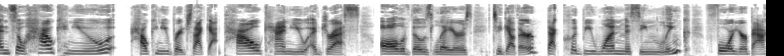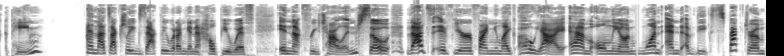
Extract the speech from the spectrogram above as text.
And so how can you how can you bridge that gap? How can you address all of those layers together? That could be one missing link for your back pain. And that's actually exactly what I'm going to help you with in that free challenge. So that's if you're finding like, oh yeah, I am only on one end of the spectrum.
